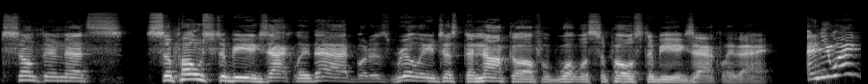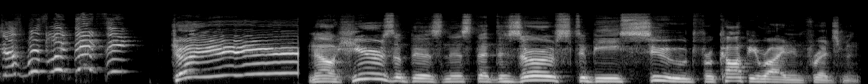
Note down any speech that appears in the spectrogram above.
something that's supposed to be exactly that, but is really just a knockoff of what was supposed to be exactly that. And you ain't just whistling Dixie! Now, here's a business that deserves to be sued for copyright infringement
